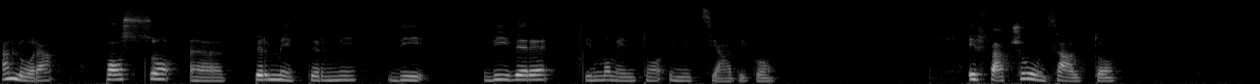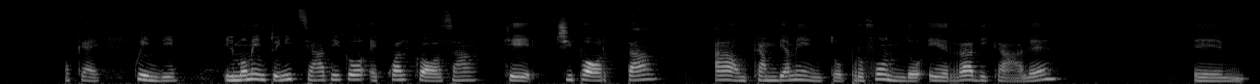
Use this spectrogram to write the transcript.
allora posso eh, permettermi di vivere il momento iniziatico e faccio un salto. Ok? Quindi il momento iniziatico è qualcosa che ci porta a un cambiamento profondo e radicale ehm,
